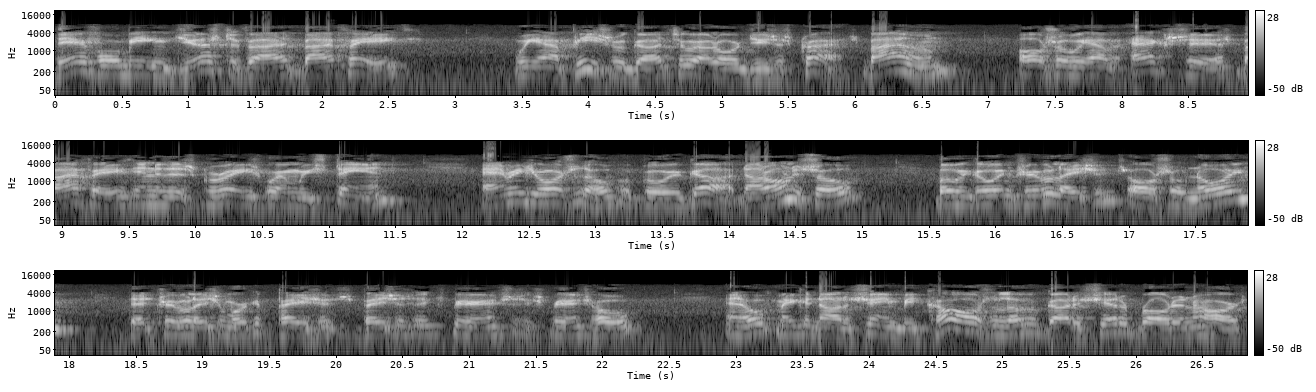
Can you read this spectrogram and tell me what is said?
Therefore, being justified by faith, we have peace with God through our Lord Jesus Christ, by whom also we have access by faith into this grace wherein we stand and rejoice in the hope of glory of God. Not only so, but we go in tribulations, also knowing that tribulation worketh patience, patience experience, experience hope, and hope maketh not ashamed, because the love of God is shed abroad in our hearts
